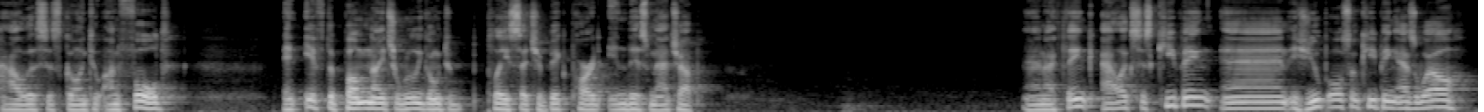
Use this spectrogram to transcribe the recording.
how this is going to unfold and if the Pump Knights are really going to play such a big part in this matchup. And I think Alex is keeping, and is Joep also keeping as well?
